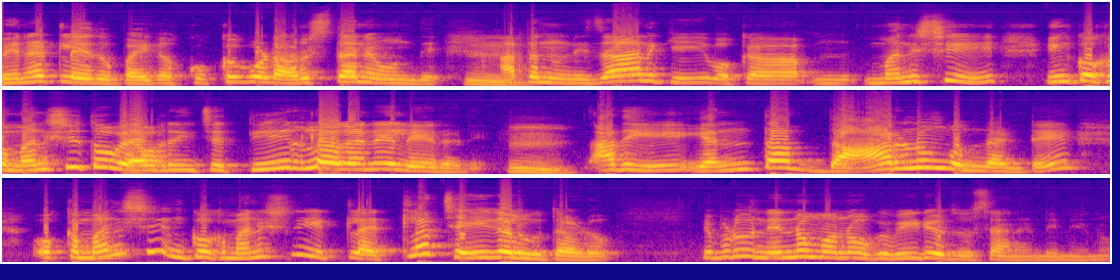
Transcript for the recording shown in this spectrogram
వినట్లేదు పైగా కుక్క కూడా అరుస్తానే ఉంది. అతను నిజానికి ఒక మనిషి ఇంకొక మనిషితో వ్యవహరించే తీరులాగానే లేదు అది. అది ఎంత దారుణంగా ఉందంటే ఒక మనిషి ఇంకొక మనిషిని ఇట్లా ఎట్లా చేయగలుగుతాడు? ఇప్పుడు నిన్న మొన్న ఒక వీడియో చూశానండి నేను.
